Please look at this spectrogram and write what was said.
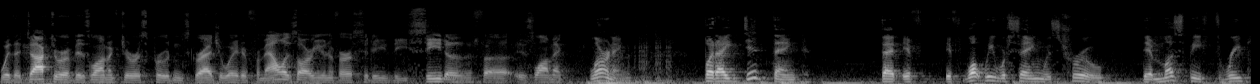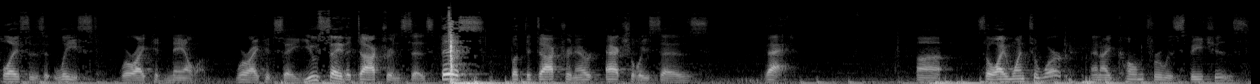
with a doctor of Islamic jurisprudence, graduated from Al Azhar University, the seat of uh, Islamic learning. But I did think that if, if what we were saying was true, there must be three places at least where I could nail them where I could say, you say the doctrine says this, but the doctrine actually says that. Uh, so I went to work and I combed through his speeches,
